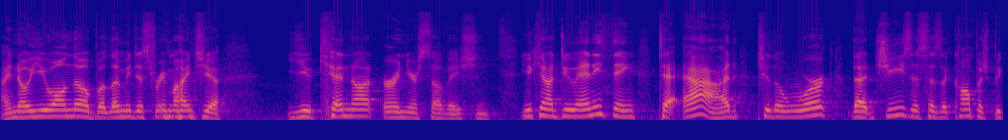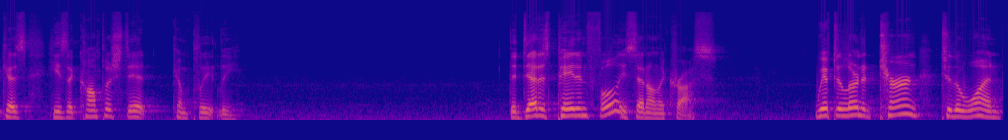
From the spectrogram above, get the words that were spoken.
I know you all know, but let me just remind you you cannot earn your salvation. You cannot do anything to add to the work that Jesus has accomplished because he's accomplished it completely. The debt is paid in full, he said on the cross. We have to learn to turn to the one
